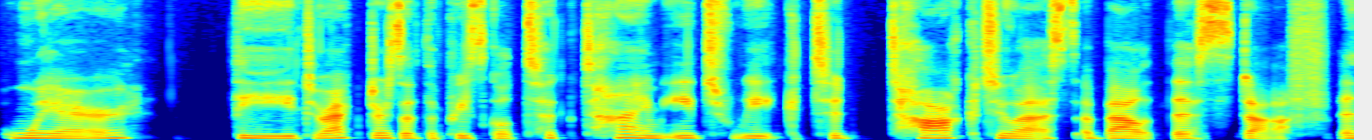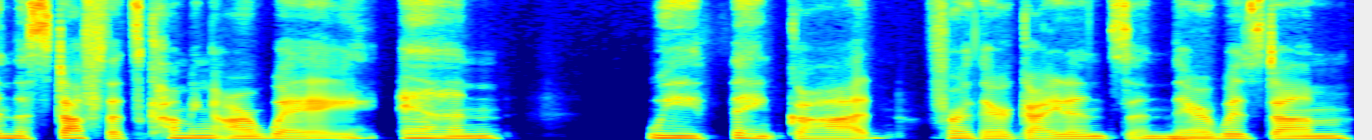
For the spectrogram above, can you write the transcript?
where the directors of the preschool took time each week to talk to us about this stuff and the stuff that's coming our way. And we thank God for their guidance and their Mm. wisdom.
